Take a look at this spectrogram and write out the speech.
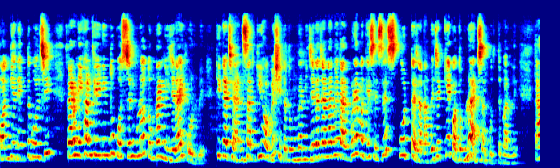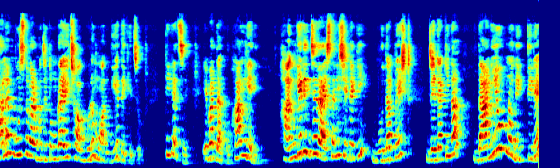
মন দিয়ে দেখতে বলছি। কারণ এখান থেকে কিন্তু কোশ্চেনগুলো তোমরা নিজেরাই করবে। ঠিক আছে অ্যান্সার কি হবে সেটা তোমরা নিজেরা জানাবে, তারপরে আমাকে শেষে স্কোরটা জানাবে যে কে কতগুলো অ্যান্সার করতে পারলে। তাহলে আমি বুঝতে পারব যে তোমরা এই ছকগুলো মন দিয়ে দেখেছ। ঠিক আছে, এবার দেখো, হাঙ্গেরি। হাঙ্গেরির যে রাজধানী সেটা কি? বুদাপেস্ট, যেটা কিনা দানিউব নদীর তীরে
